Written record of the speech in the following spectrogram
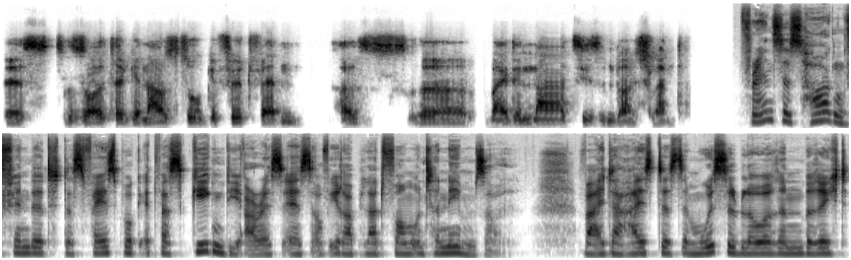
es sollte genauso geführt werden als äh, bei den Nazis in Deutschland. Frances Horgan findet, dass Facebook etwas gegen die RSS auf ihrer Plattform unternehmen soll. Weiter heißt es im Whistleblowerinnenbericht,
